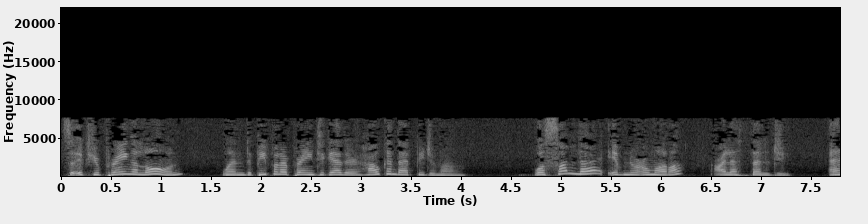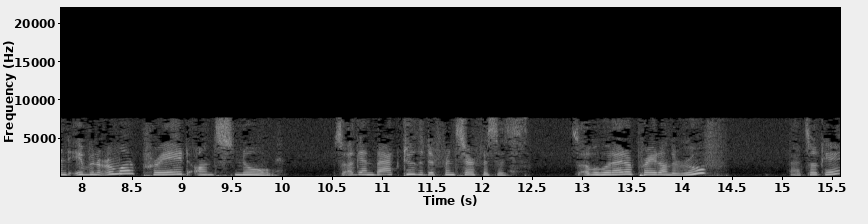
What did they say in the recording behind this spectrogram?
So if you're praying alone, when the people are praying together, how can that be jamara? وَصَلَّى ibn Umar ala thalji. And Ibn Umar prayed on snow. So again, back to the different surfaces. So Abu Huraira prayed on the roof. That's okay.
